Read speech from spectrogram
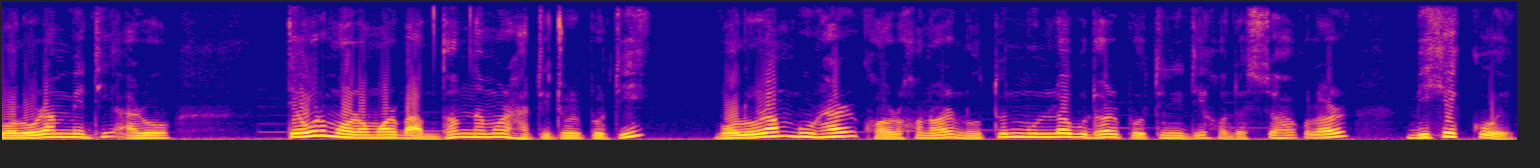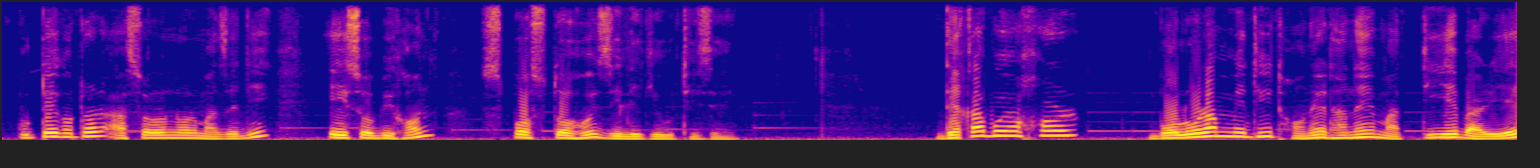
বলোৰাম মেধি আৰু তেওঁৰ মৰমৰ বাপধম নামৰ হাতীটোৰ প্ৰতি বলোৰাম বুঢ়াৰ ঘৰখনৰ নতুন মূল্যবোধৰ প্ৰতিনিধি সদস্যসকলৰ বিশেষকৈ পুতেকহঁতৰ আচৰণৰ মাজেদি এই ছবিখন স্পষ্ট হৈ জিলিকি উঠিছে। ডেকা বয়সৰ বলোৰাম মেধি ধনে ধানে মাটিয়ে বাৰীয়ে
